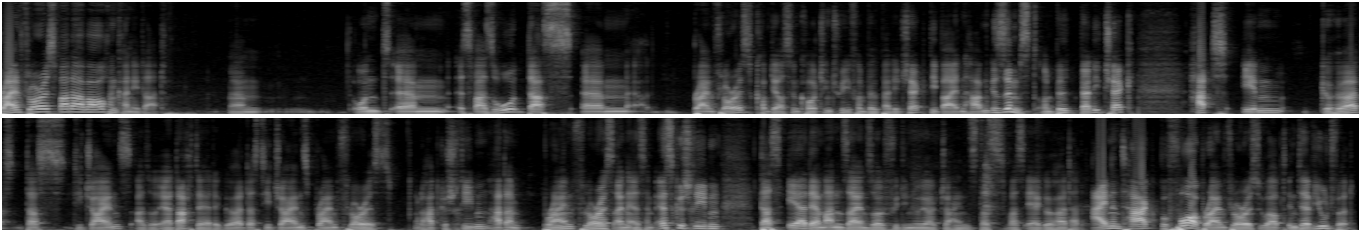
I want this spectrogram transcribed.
Brian Flores war da aber auch ein Kandidat. Ähm, und ähm, es war so, dass ähm, Brian Flores kommt ja aus dem Coaching-Tree von Bill Belichick. Die beiden haben gesimst. Und Bill Belichick hat eben gehört, dass die Giants, also er dachte, er hätte gehört, dass die Giants Brian Flores oder hat geschrieben, hat an Brian Flores eine SMS geschrieben, dass er der Mann sein soll für die New York Giants, das, was er gehört hat. Einen Tag bevor Brian Flores überhaupt interviewt wird.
